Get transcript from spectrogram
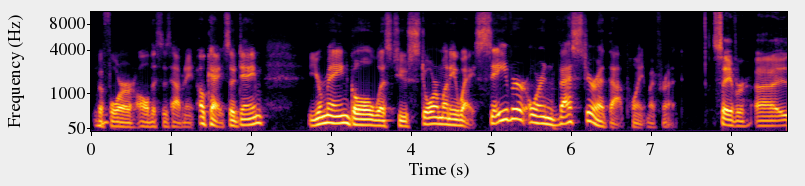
mm-hmm. before all this is happening. Okay. So, Dame, your main goal was to store money away. Saver or investor at that point, my friend? Saver. Uh,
